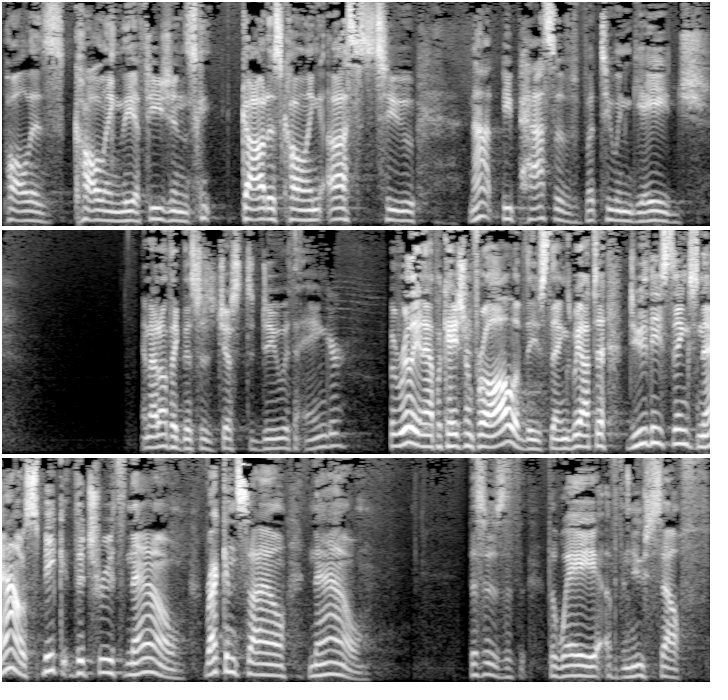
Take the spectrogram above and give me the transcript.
Paul is calling the Ephesians, God is calling us to not be passive, but to engage and I don't think this is just to do with anger, but really an application for all of these things. We ought to do these things now, speak the truth now, reconcile now. This is the way of the new self.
